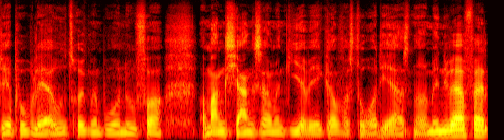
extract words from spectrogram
det er populære udtryk, man bruger nu for, hvor mange chancer man giver væk, og hvor store de er og sådan noget. Men i hvert fald,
